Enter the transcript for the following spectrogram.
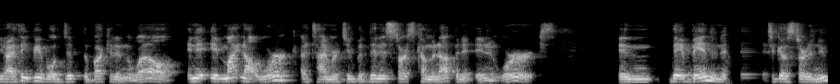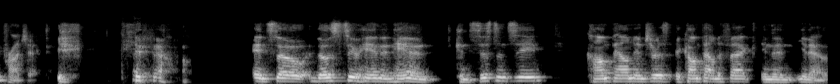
you know, I think people dip the bucket in the well and it, it might not work a time or two, but then it starts coming up and it, and it works. And they abandon it to go start a new project. you know? And so those two hand in hand, consistency, compound interest, the compound effect, and then, you know,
